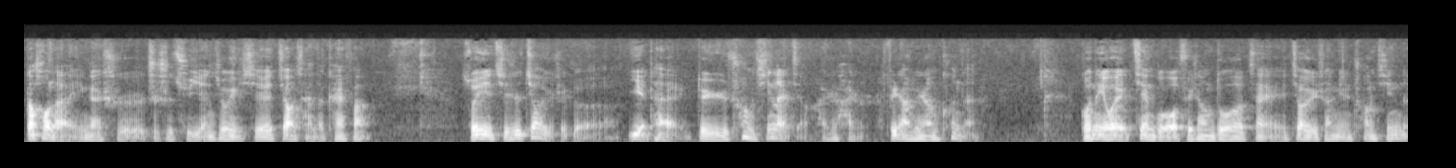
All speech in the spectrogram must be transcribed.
到后来应该是只是去研究一些教材的开发，所以其实教育这个业态对于创新来讲还是还是非常非常困难。国内我也见过非常多在教育上面创新的，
